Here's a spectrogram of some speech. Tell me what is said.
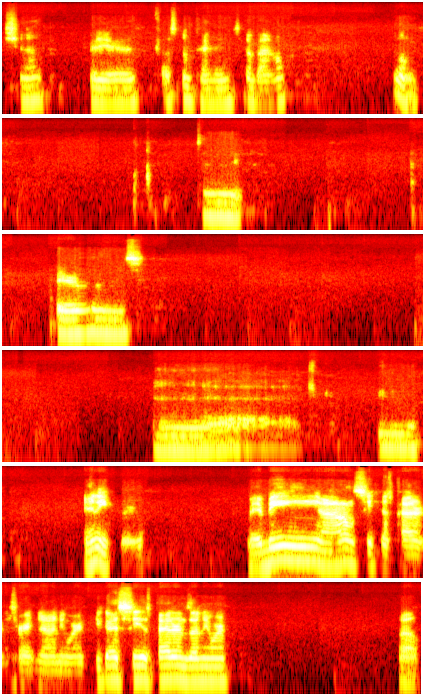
Shop, video, custom paintings, about. Oh. Bare ones. Uh, anywho, maybe I don't see his patterns right now anywhere. You guys see his patterns anywhere? Well,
